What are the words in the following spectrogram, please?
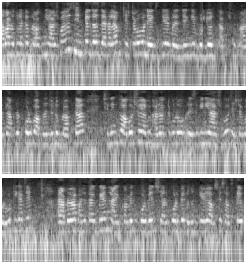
আবার নতুন একটা ব্লগ নিয়ে আসব। সিম্পল জাস্ট দেখালাম। চেষ্টা করব নেক্সট ডে মানে যেদিনকে ভিডিও আর কি আপলোড করব, আপনার জন্য ব্লগটা সেদিনকে অবশ্যই আমি ভালো একটা কোনো রেসিপি নিয়ে আসব, চেষ্টা করব। ঠিক আছে? আর আপনারা পাশে থাকবেন লাইক কমেন্ট করবেন শেয়ার করবেন। নতুন কেউ অবশ্যই সাবস্ক্রাইব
